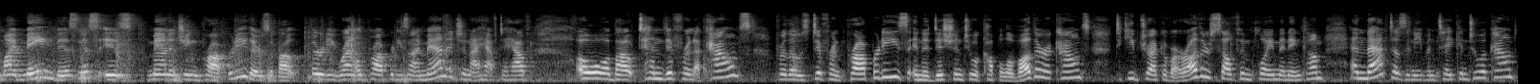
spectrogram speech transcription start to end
my main business is managing property. There's about 30 rental properties I manage, and I have to have oh, about 10 different accounts for those different properties in addition to a couple of other accounts to keep track of our other self-employment income. And that doesn't even take into account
